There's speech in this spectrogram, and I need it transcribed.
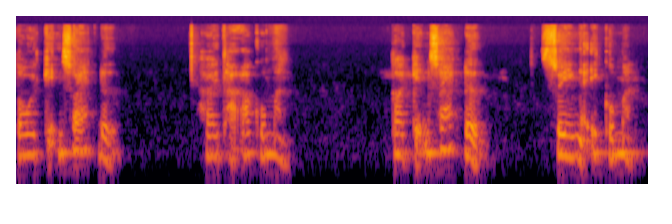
Tôi kiểm soát được hơi thở của mình, tôi kiểm soát được suy nghĩ của mình.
